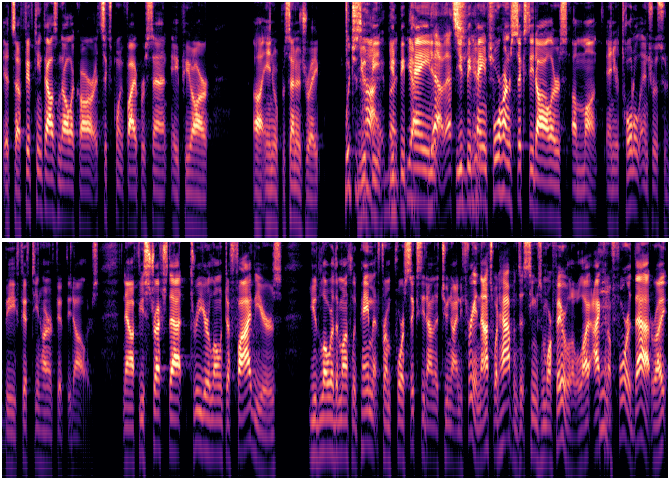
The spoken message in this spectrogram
it's a fifteen thousand dollar car at six point five percent APR, uh, annual percentage rate, Which is you'd high, be but you'd be yeah. paying Yeah, that's you'd be paying four hundred sixty dollars a month, and your total interest would be fifteen hundred fifty dollars. Now, if you stretch that three-year loan to five years, you'd lower the monthly payment from four sixty down to two ninety three, and that's what happens. It seems more favorable. I, I can afford that, right?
